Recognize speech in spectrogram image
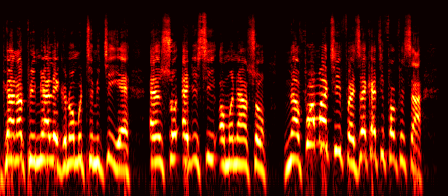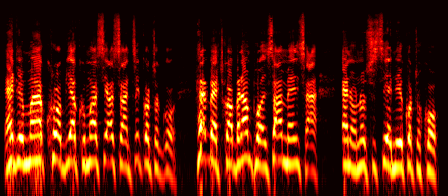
ghana premier league no ɔmotumi gyeeɛ ɛnso ɛde si ɔmo so na former chief executive officer ɛde ma kurɔbea kumase asante kɔtɔkɔ herbert kwabena mpɔnsa mensa ɛna ɔno nso sɛ ɛne kɔtɔkɔ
